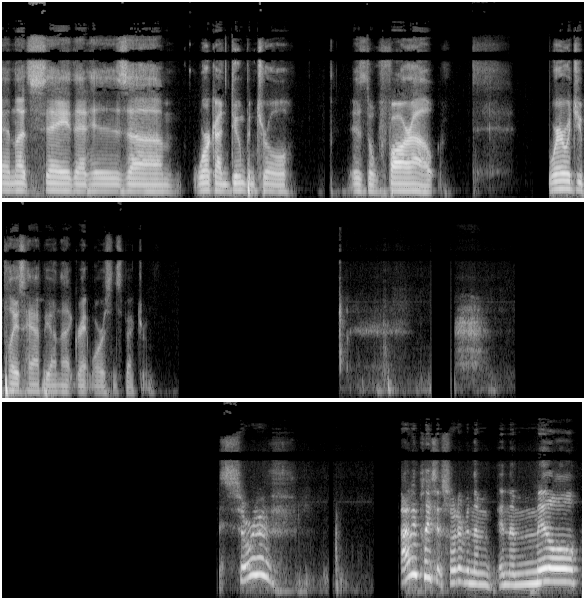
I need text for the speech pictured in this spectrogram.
And let's say that his um, work on Doom Patrol is the far out. Where would you place Happy on that Grant Morrison spectrum? Sort of. I would place it sort of in the in the middle.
